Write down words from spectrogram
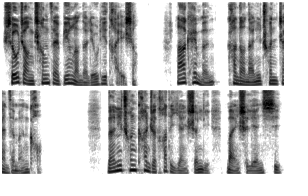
手掌撑在冰冷的琉璃台上。拉开门，看到南离川站在门口。南离川看着他的眼神里满是怜惜。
